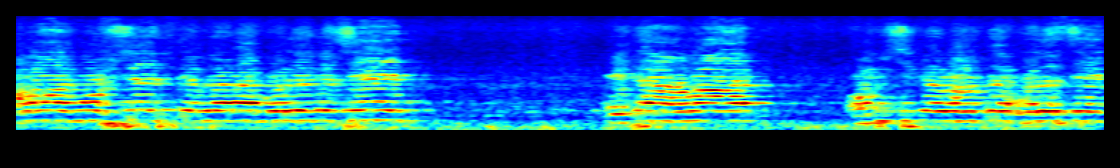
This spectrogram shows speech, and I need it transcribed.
আমার বলে গেছেন, এটা আমার সেই কথা বলেছেন,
